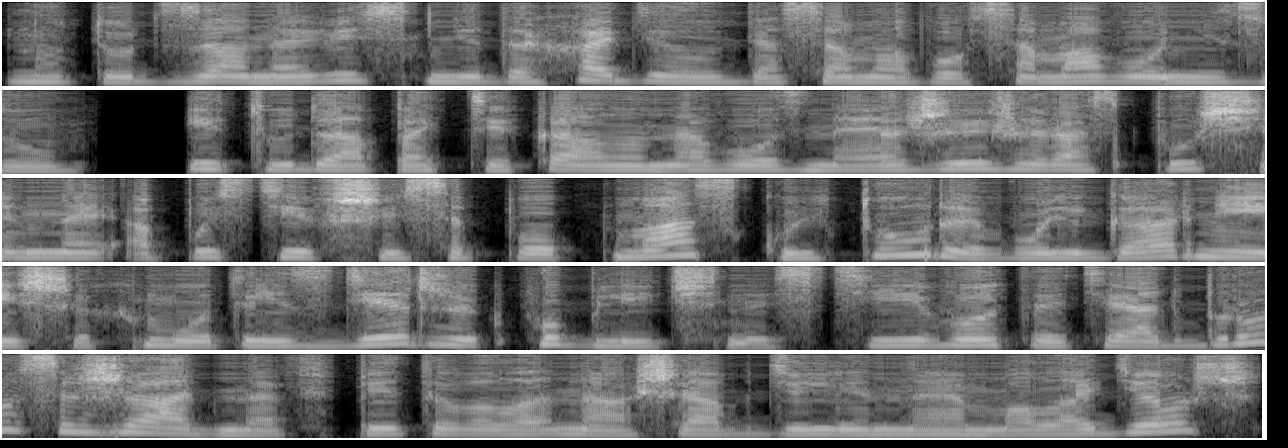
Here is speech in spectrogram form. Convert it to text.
Но тут занавес не доходил до самого-самого низу и туда подтекала навозная жижа распущенной опустившейся поп-масс культуры вульгарнейших мод и издержек публичности. И вот эти отбросы жадно впитывала наша обделенная молодежь,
